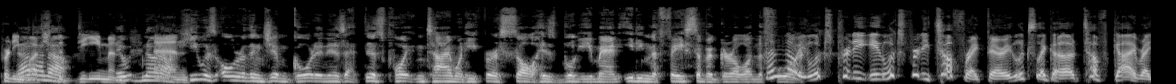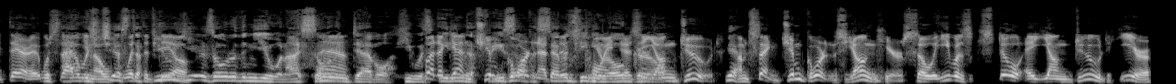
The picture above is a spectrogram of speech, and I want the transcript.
pretty No, no, much no. the demon. It- no, and no, he was older than Jim Gordon is at this point in time when he first saw his boogeyman eating the face of a girl on the floor. don't. He looks pretty. He looks pretty tough right there. He looks like a tough guy right there. It was that I was you know just with a the few deal. years older than you when I saw Yeah. the devil. He was But eating again, the Jim face Gordon a this 17 year point old is girl. a young dude. Yeah. I'm saying Jim Gordon's young here, so he was still a young dude here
